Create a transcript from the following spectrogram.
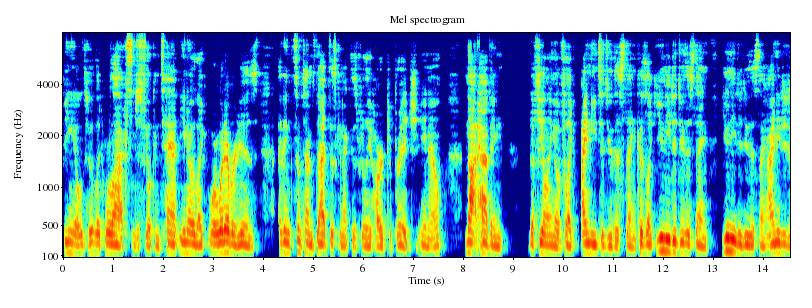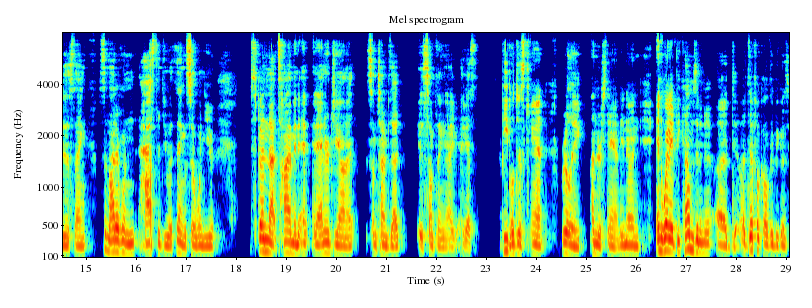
being able to like relax and just feel content, you know, like, or whatever it is. I think sometimes that disconnect is really hard to bridge, you know, not having the feeling of like, I need to do this thing because like you need to do this thing, you need to do this thing, I need to do this thing. So not everyone has to do a thing. So when you spend that time and, and energy on it, sometimes that is something I, I guess people just can't really understand, you know, and and when it becomes an, a, a difficulty because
